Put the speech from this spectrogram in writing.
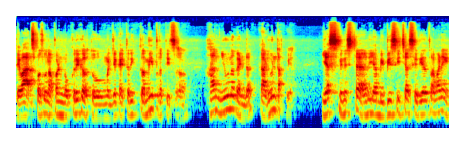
तेव्हा आजपासून आपण नोकरी करतो म्हणजे काहीतरी कमी प्रतीचं हा न्यूनगंड काढून टाकूया. यस मिनिस्टर या बी बी सीच्या सिरियलप्रमाणे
